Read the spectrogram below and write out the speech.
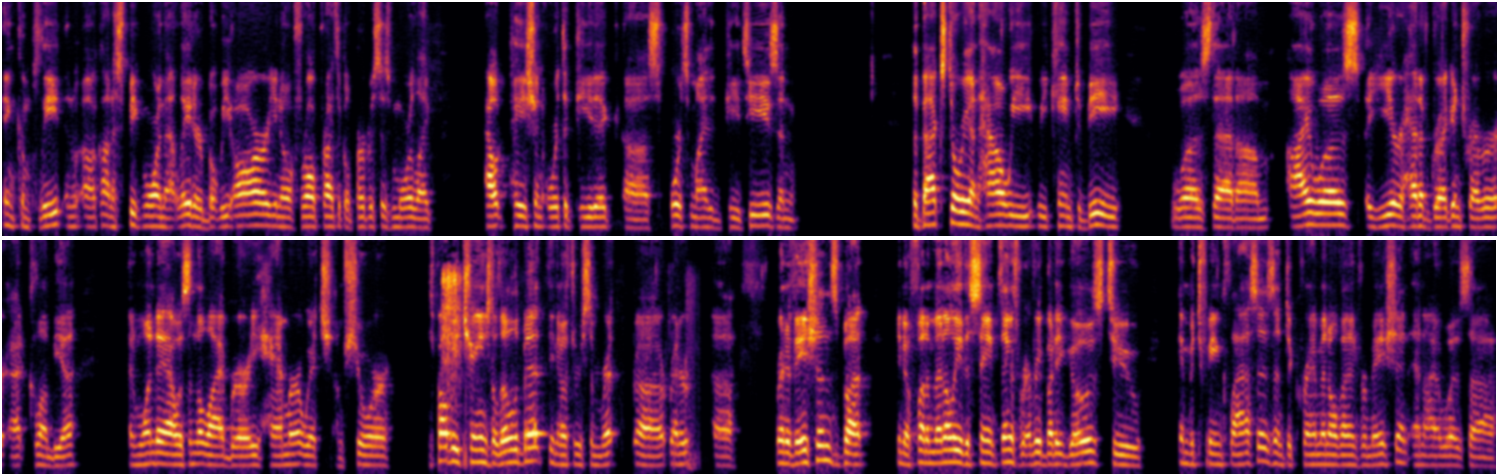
incomplete. And I'll kind of speak more on that later. But we are, you know, for all practical purposes, more like outpatient orthopedic uh, sports-minded PTs. And the backstory on how we we came to be was that um, I was a year ahead of Greg and Trevor at Columbia, and one day I was in the library, Hammer, which I'm sure has probably changed a little bit, you know, through some re- uh, uh, renovations, but you know, fundamentally the same things where everybody goes to in between classes and to cram in all that information. And I was, uh,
